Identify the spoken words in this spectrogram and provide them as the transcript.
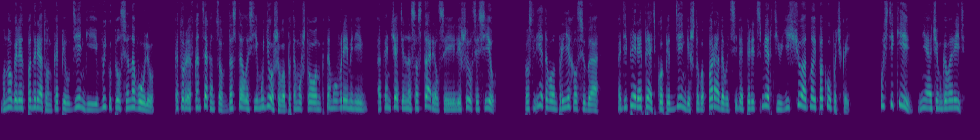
Много лет подряд он копил деньги и выкупился на волю, которая в конце концов досталась ему дешево, потому что он к тому времени окончательно состарился и лишился сил. После этого он приехал сюда, а теперь опять копит деньги, чтобы порадовать себя перед смертью еще одной покупочкой. Пустяки, не о чем говорить.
